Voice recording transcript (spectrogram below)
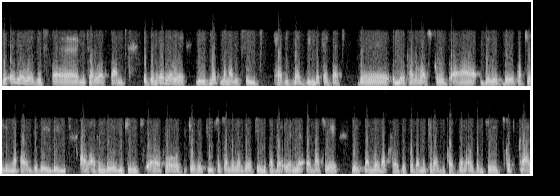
the area where this uh, material was found is an area where you would not normally see it had it not been the fact that the local watch group uh, they were they were patrolling. Apparently, they, they looking uh, for cable tubes or something like that in the Pada area, and that's where they stumbled across this other material because then open field, it's got grass.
